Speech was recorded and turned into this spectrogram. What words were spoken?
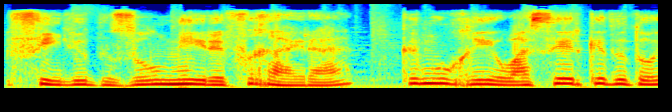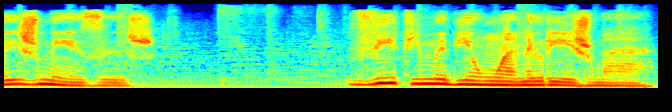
filho de Zulmira Ferreira, que morreu há cerca de dois meses. Vítima de um aneurisma.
